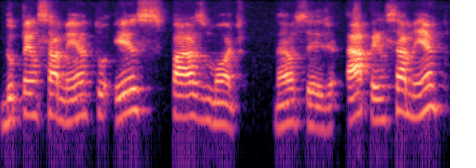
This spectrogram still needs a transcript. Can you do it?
do pensamento espasmódico né? ou seja, há pensamento,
